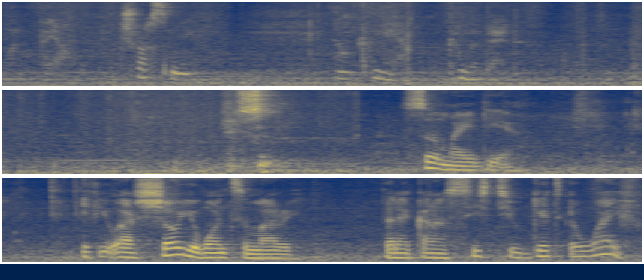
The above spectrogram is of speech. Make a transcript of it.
Won't fail. Trust me. Now come here. Come to bed. Listen. So, my dear, if you are sure you want to marry, then I can assist you get a wife.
